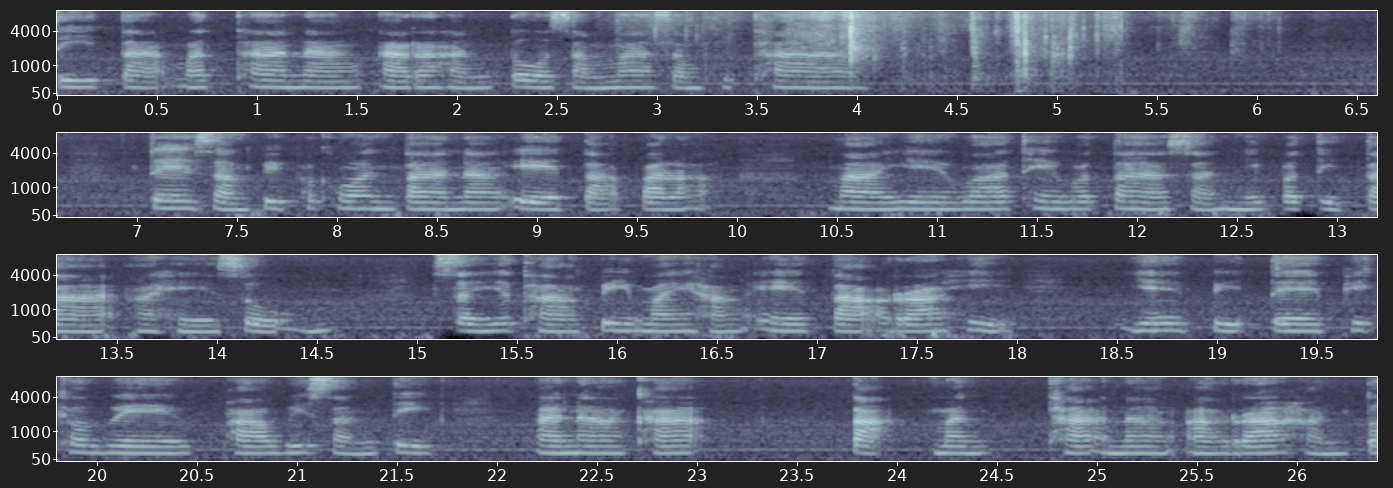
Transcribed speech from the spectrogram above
ตีตะมัทธานังอรหันโตสัมมาสัมพุทธา เตสัมปิภควันตานางเอตะปะละ มาเยวะเทวตาสันนิปติตาอเหสุงสยถาปีไมหังเอตะระหิ เยปิเตภิกเว ภาวิสันติ อนาคะตะมันทานางอาระหันโต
